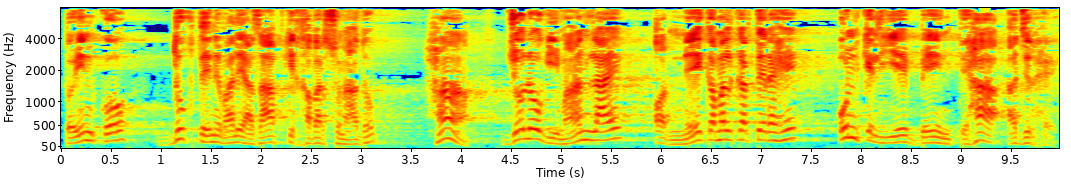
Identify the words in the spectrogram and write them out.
تو ان کو دکھ دینے والے عذاب کی خبر سنا دو۔ ہاں جو لوگ ایمان لائے اور نیک عمل کرتے رہے، ان کے لیے بے انتہا اجر ہے۔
